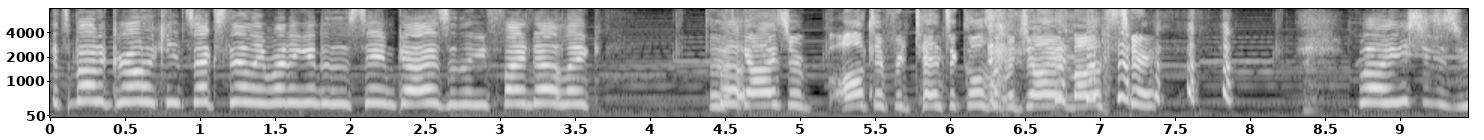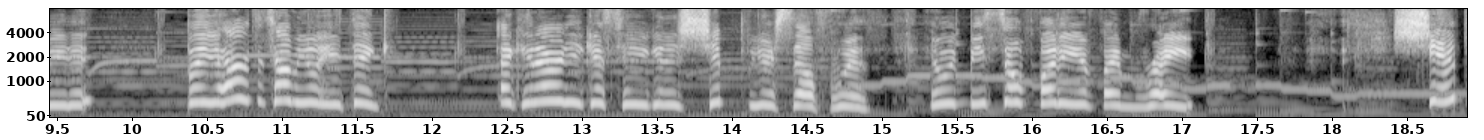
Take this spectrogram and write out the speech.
It's about a girl who keeps accidentally running into the same guys, and then you find out, like, Those Well- guys are all different tentacles of a giant monster. well, you should just read it. But you have to tell me what you think. I can already guess who you're gonna ship yourself with. It would be so funny if I'm right. Ship?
